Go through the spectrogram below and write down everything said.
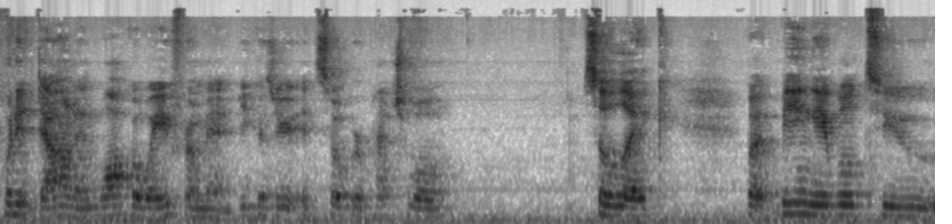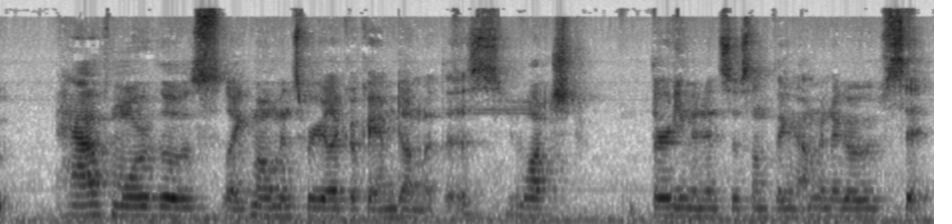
put it down and walk away from it because you're it's so perpetual. So like but being able to have more of those like moments where you're like, okay, I'm done with this. Watched 30 minutes of something. I'm to go sit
